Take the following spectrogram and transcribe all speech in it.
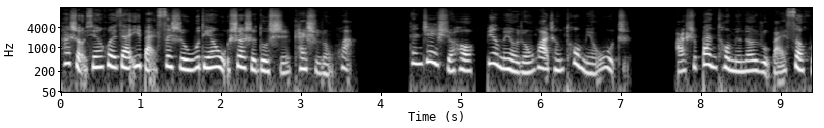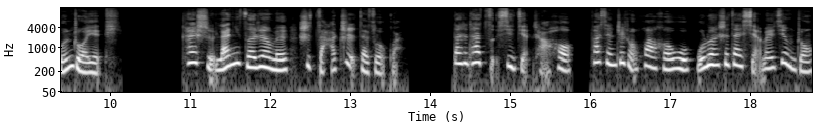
它首先会在一百四十五点五摄氏度时开始融化，但这时候并没有融化成透明物质，而是半透明的乳白色浑浊液体。开始，莱尼泽认为是杂质在作怪，但是他仔细检查后发现，这种化合物无论是在显微镜中，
